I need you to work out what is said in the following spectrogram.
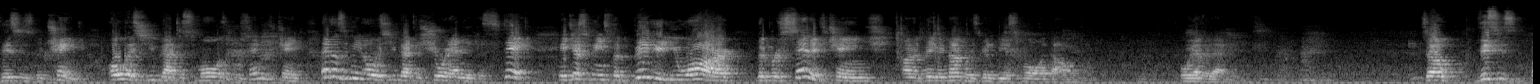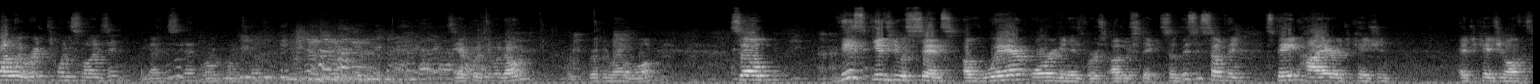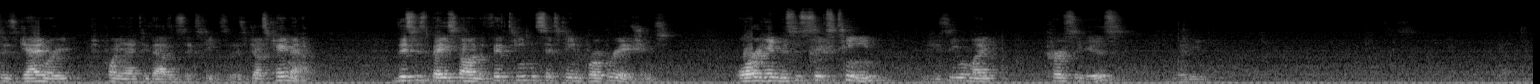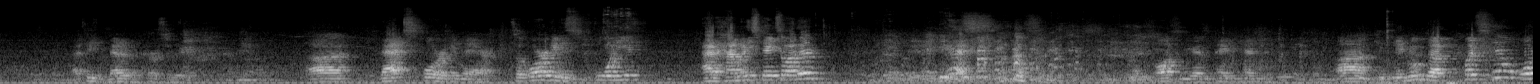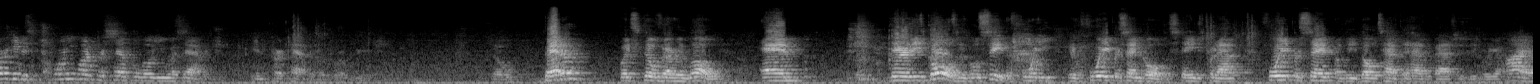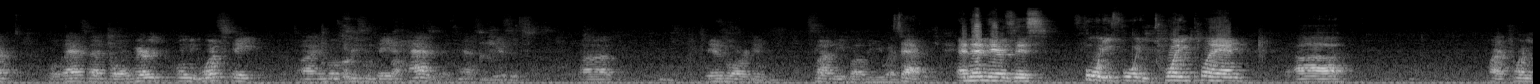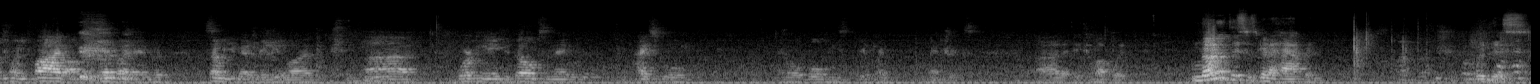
This is the change. OSU got the smallest percentage change. That doesn't mean OSU got the short end of the stick. It just means the bigger you are, the percentage change on a bigger number is going to be a smaller dollar number, whatever that means. So this is, by the way, we're at 20 slides in. You guys see that? We're- we're- See how quickly we're going? We're ripping right along. So this gives you a sense of where Oregon is versus other states. So this is something state higher education education offices January 29, 2016. So this just came out. This is based on the 15 and 16 appropriations. Oregon, this is 16. If you see where my cursor is, maybe that's even better than cursor is. Uh, that's Oregon there. So Oregon is 40th out of how many states are there? Yes. Awesome, you guys are paying attention. Uh, It moved up, but still Oregon is 21% below US average in per capita appropriation. So better, but still very low. And there are these goals, as we'll see, the 40, the 40% goal. The state has put out 40% of the adults have to have a bachelor's degree or higher. Well, that's that goal. Very, only one state uh, in most recent data has it, it's Massachusetts. Uh, There's Oregon, slightly above the US average. And then there's this 40, 40, 20 plan. uh, By 2025, I'll be dead by then, but some of you guys may be alive. Uh, Working age adults and then high school all, all these different metrics uh, that they come up with. None of this is going to happen with this.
